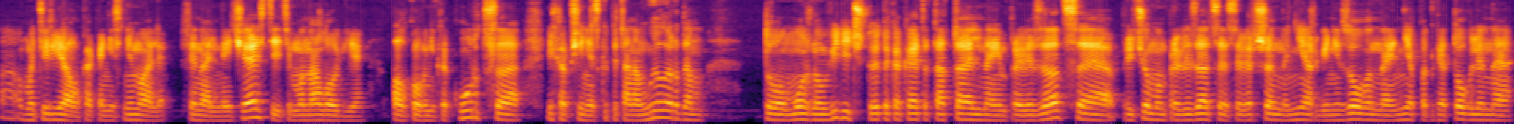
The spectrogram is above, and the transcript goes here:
а, материал, как они снимали финальные части, эти монологи полковника Курца, их общение с капитаном Уиллардом, то можно увидеть, что это какая-то тотальная импровизация, причем импровизация совершенно неорганизованная, неподготовленная.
